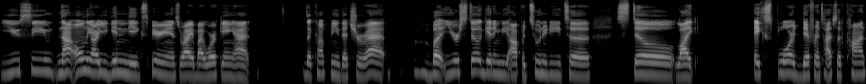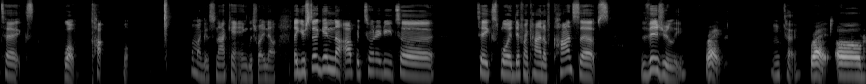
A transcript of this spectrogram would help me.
you seem not only are you getting the experience right by working at the company that you're at but you're still getting the opportunity to still like explore different types of context well, co- well oh my goodness now i can't english right now like you're still getting the opportunity to to explore different kind of concepts visually. Right. Okay. Right um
